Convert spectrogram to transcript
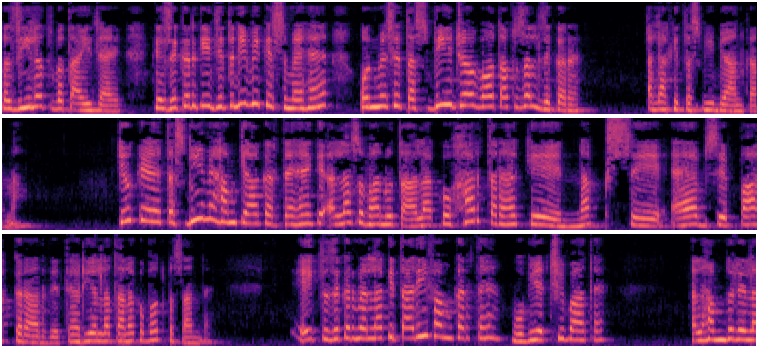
فضیلت بتائی جائے کہ ذکر کی جتنی بھی قسمیں ہیں، ان میں سے تصبیح جو بہت افضل ذکر ہے۔ اللہ کی تصویر بیان کرنا۔ کیونکہ تصویر میں ہم کیا کرتے ہیں کہ اللہ سبحان تعالیٰ کو ہر طرح کے نقص سے ایب سے پاک کرار دیتے ہیں اور یہ اللہ تعالیٰ کو بہت پسند ہے۔ ایک تو ذکر میں اللہ کی تعریف ہم کرتے ہیں، وہ بھی اچھی بات ہے۔ الحمد للہ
